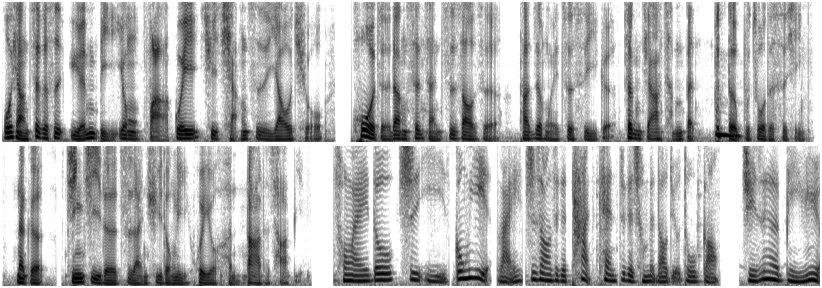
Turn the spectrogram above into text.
我想这个是远比用法规去强制要求，或者让生产制造者他认为这是一个增加成本不得不做的事情，那个经济的自然驱动力会有很大的差别。从来都是以工业来制造这个碳，看这个成本到底有多高。举这个比喻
